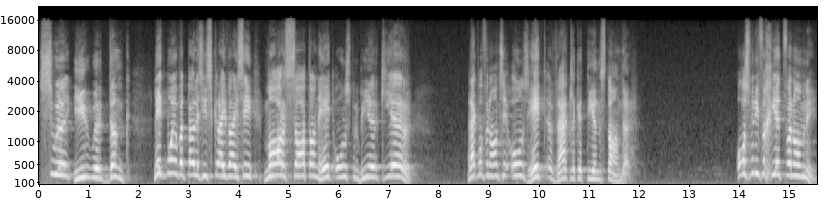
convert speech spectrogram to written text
so hieroor dink. Let mooi op wat Paulus hier skryf. Hy sê: "Maar Satan het ons probeer keer." En ek wil vanaand sê ons het 'n werklike teenstander. Ons moet nie vergeet van hom nie.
